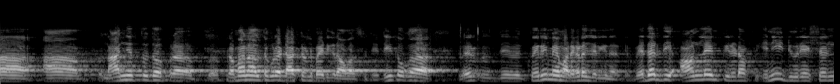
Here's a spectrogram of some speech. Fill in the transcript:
ఆ ఆ నాణ్యతతో ప్రమాణాలతో కూడా డాక్టర్లు బయటకు రావాల్సి ఉంది దీంట్లో ఒక క్వెరీ మేము అడగడం జరిగింది whether the online period of any duration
